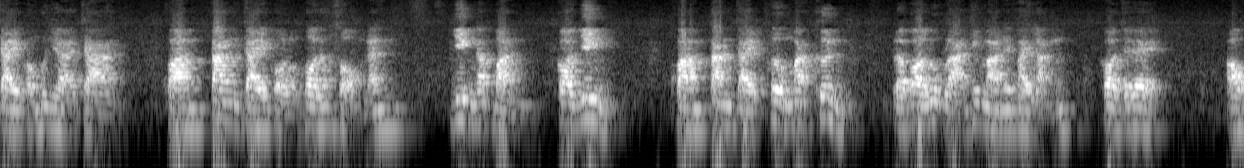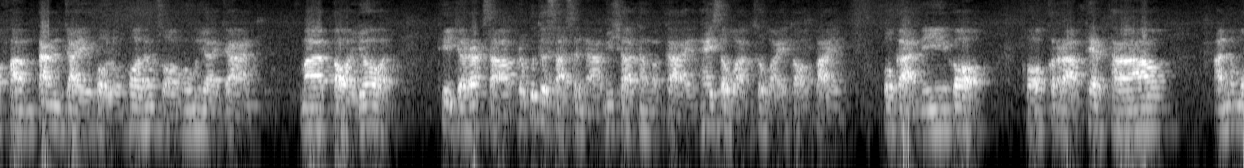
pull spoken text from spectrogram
ใจของคุณยายอาจารย์ ความตั้งใจของหลวงพ่อทั้งสองนั้น ยิ่งนับวันก็ยิ่งความตั้งใจเพิ่มมากขึ้น แล้วก็ลูกหลานที่มาในภายหลัง ก็จะได้เอาความตั้งใจของหลวงพ่อทั้งสองของคุณยายอาจารย์ มาต่อยอด ที่จะรักษาพระพุทธศาสนาวิชาธรรมกายให้สว่างไสวัยต่อไป โอกาสนี้ก็ขอกราบแทบเท้า อนุโม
